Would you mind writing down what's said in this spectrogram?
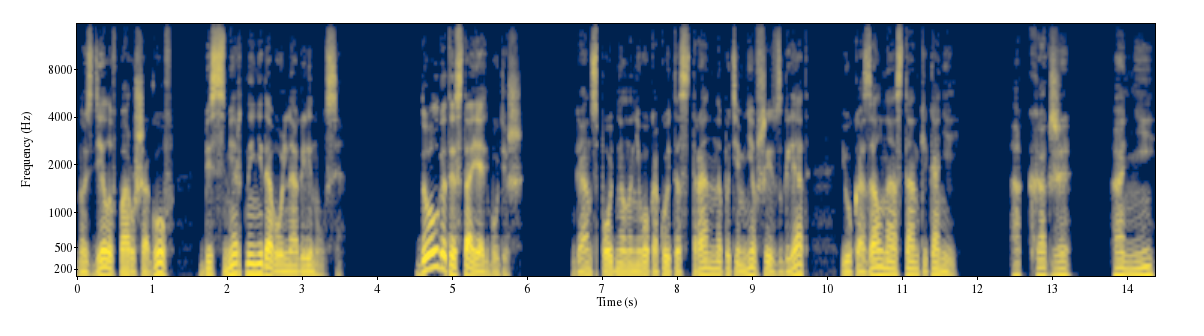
Но, сделав пару шагов, бессмертный недовольно оглянулся. «Долго ты стоять будешь?» Ганс поднял на него какой-то странно потемневший взгляд и указал на останки коней. «А как же они?»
